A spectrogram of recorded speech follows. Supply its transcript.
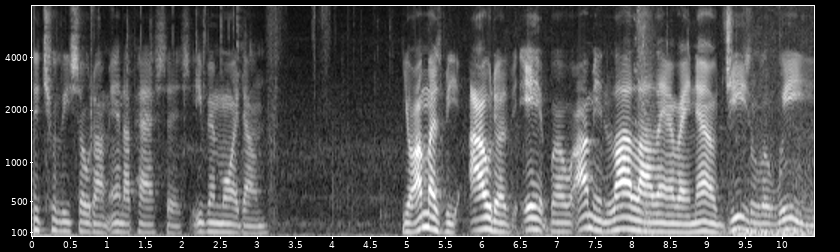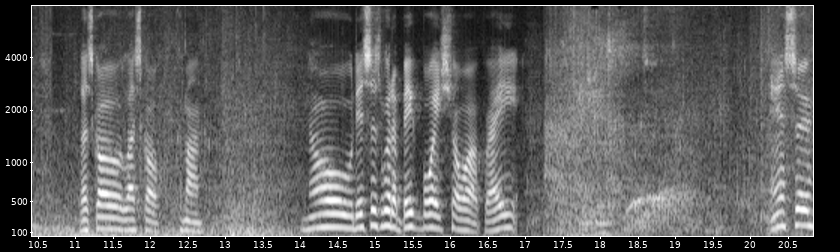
Literally so dumb. And I passed this. Even more dumb. Yo, I must be out of it, bro. I'm in La La Land right now. Jeez Louise. Let's go. Let's go. Come on. No, this is where the big boys show up, right? Answer?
